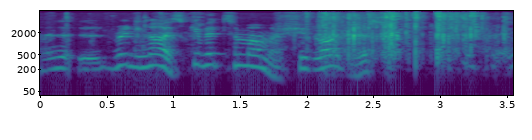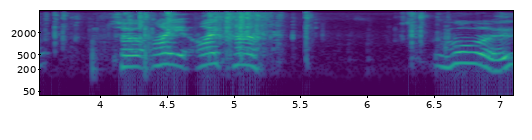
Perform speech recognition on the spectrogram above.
uh, really nice. Give it to Mama. She'd like this. Okay. So I, I kind of, Roy,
